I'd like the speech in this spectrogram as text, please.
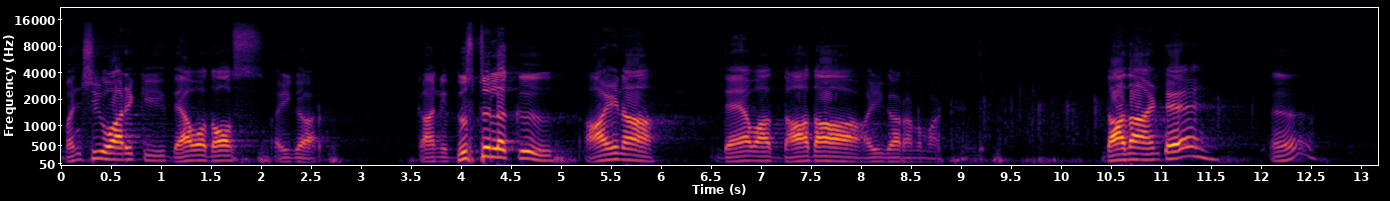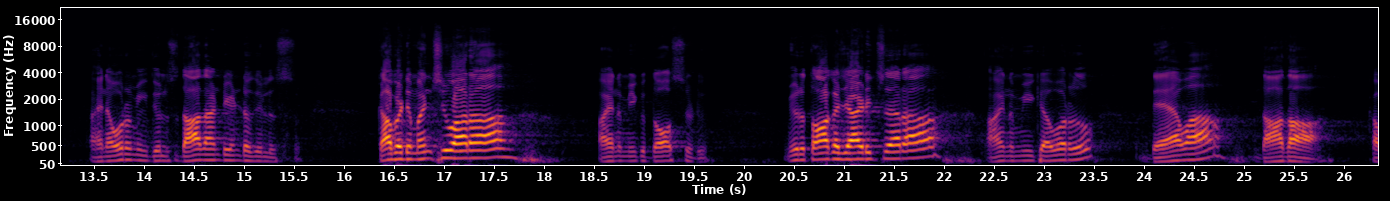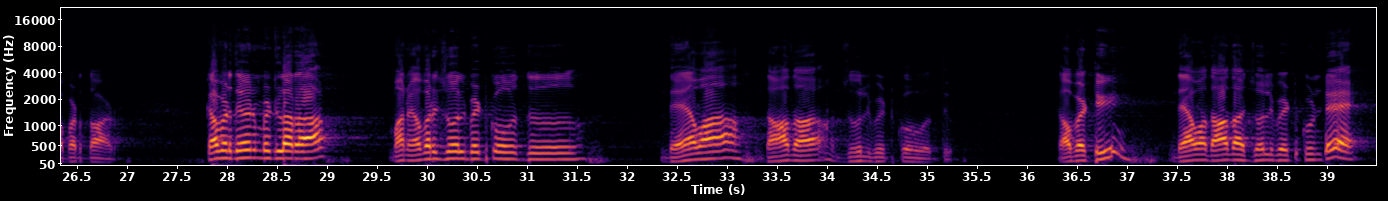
మంచి వారికి దేవదాస్ అయ్యగారు. కానీ దుష్టులకు ఆయన దేవ దాదా అయ్యగారు అనమాట అండి. దాదా అంటే ఆయన ఎవరో మీకు తెలుసు దాదా అంటే ఏంటో తెలుసు. కాబట్టి మంచివారా ఆయన మీకు దోసుడు. మీరు తోక జాడిచ్చారా ఆయన మీకెవరు? దేవా దాదా కబడతాడు కాబట్టి దేవుని బిడ్డలారా మనం ఎవరి జోలు పెట్టుకోవద్దు? దేవా దాదా జోలు పెట్టుకోవద్దు. కాబట్టి దేవ దాదా జోలు పెట్టుకుంటే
